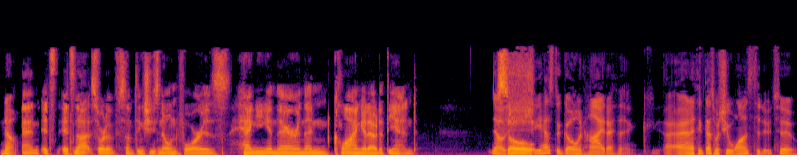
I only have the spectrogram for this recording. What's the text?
No. And it's it's not sort of something she's known for is hanging in there and then clawing it out at the end. No, So- she has to go and hide. I think, and I think that's what she wants to do too.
